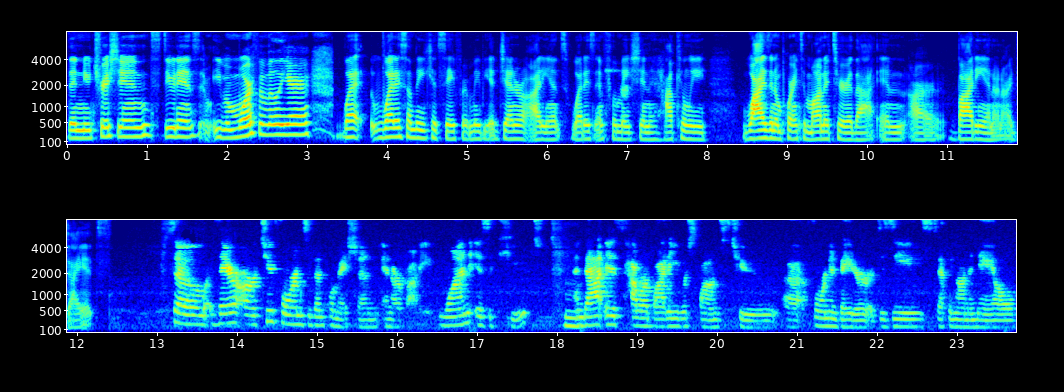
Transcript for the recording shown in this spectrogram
the nutrition students even more familiar. What what is something you could say for maybe a general audience? What is inflammation and how can we why is it important to monitor that in our body and in our diets? So there are two forms of inflammation in our body. One is acute mm-hmm. and that is how our body responds to a foreign invader a disease stepping on a nail.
